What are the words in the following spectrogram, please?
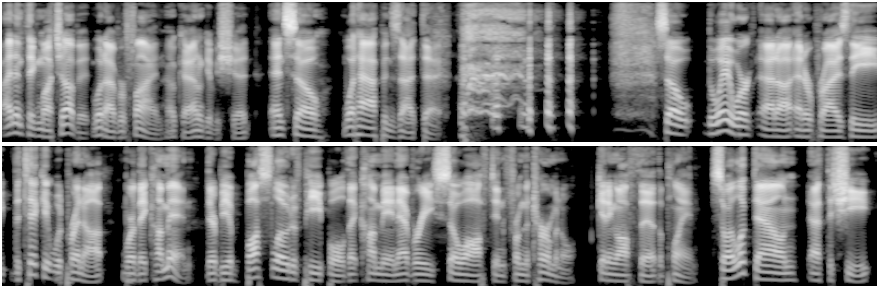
I didn't think much of it. Whatever. Fine. Okay. I don't give a shit. And so what happens that day? So the way it worked at uh, Enterprise, the the ticket would print up where they come in. There'd be a busload of people that come in every so often from the terminal, getting off the the plane. So I looked down at the sheet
